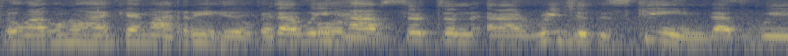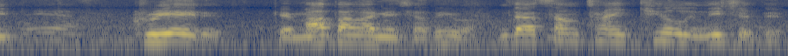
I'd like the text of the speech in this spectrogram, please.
son algunos esquemas rígidos que, se that we forman, have certain uh, rigid scheme that we created que matan la iniciativa. that sometimes kill initiative.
